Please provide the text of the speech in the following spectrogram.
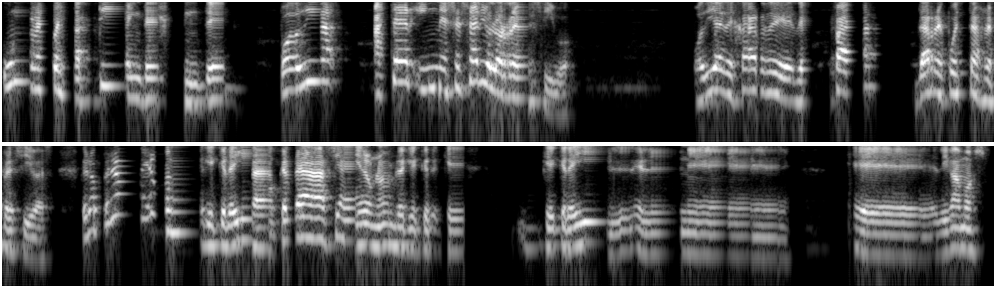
una respuesta activa e inteligente podía hacer innecesario lo represivo. Podía dejar de, dar respuestas represivas. Pero, pero era un hombre que creía en la democracia, era un hombre que, que, creía, en, eh, digamos,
